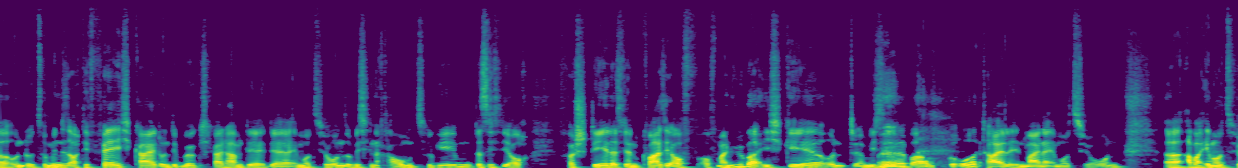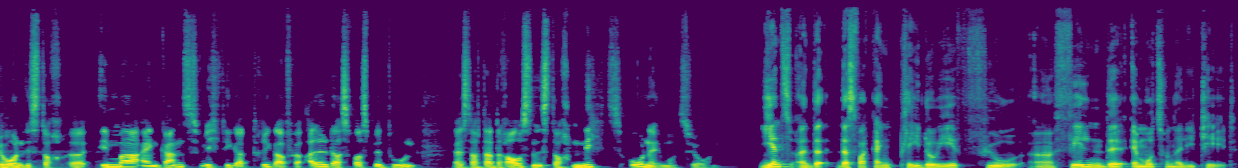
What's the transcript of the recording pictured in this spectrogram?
und zumindest auch die Fähigkeit und die Möglichkeit haben, der, der Emotionen so ein bisschen Raum zu geben, dass ich sie auch verstehe, dass ich dann quasi auf, auf mein Über-Ich gehe und äh, mich selber beurteile in meiner Emotion. Äh, aber Emotion ist doch äh, immer ein ganz wichtiger Trigger für all das, was wir tun. Da ist doch da draußen ist doch nichts ohne Emotion. Jens, äh, das war kein Plädoyer für äh, fehlende Emotionalität,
